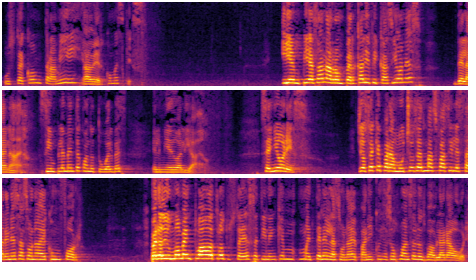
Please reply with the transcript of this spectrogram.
usted contra mí, a ver, ¿cómo es que es? Y empiezan a romper calificaciones de la nada, simplemente cuando tú vuelves el miedo aliado. Señores, yo sé que para muchos es más fácil estar en esa zona de confort, pero de un momento a otro ustedes se tienen que meter en la zona de pánico y eso Juan se los va a hablar ahora.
